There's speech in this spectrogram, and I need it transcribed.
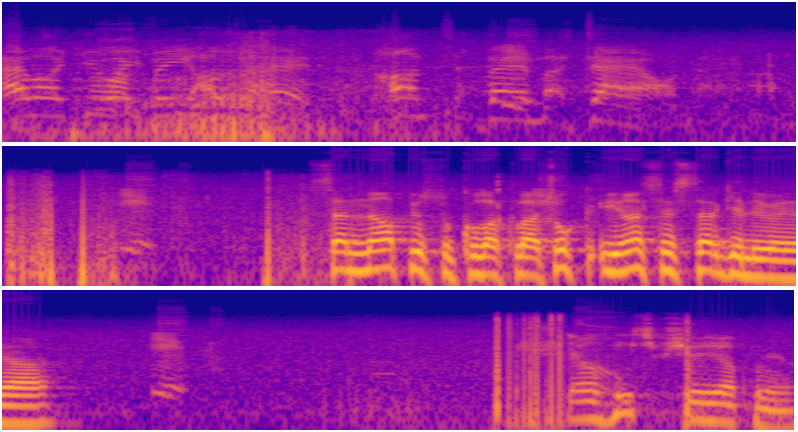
Allied UAV. Sen ne yapıyorsun kulaklığa? Çok iğrenç sesler geliyor ya. An hiçbir şey yapmıyor.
